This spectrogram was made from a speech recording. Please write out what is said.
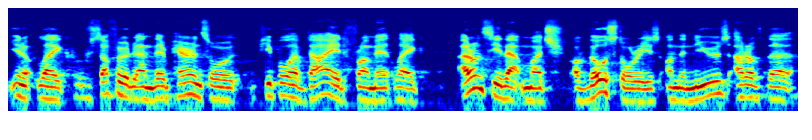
you know like who suffered and their parents or people have died from it. Like I don't see that much of those stories on the news. Out of the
